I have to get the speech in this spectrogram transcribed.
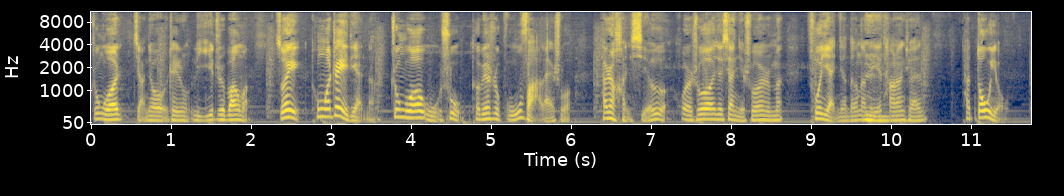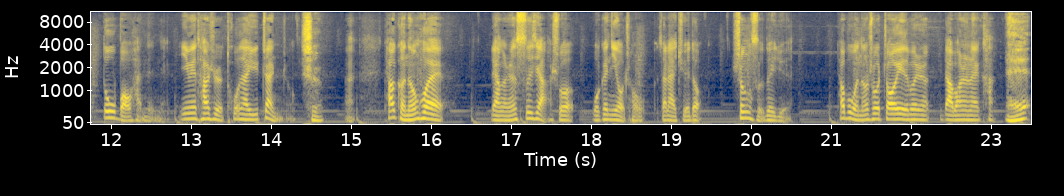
中国讲究这种礼仪之邦嘛，所以通过这一点呢，中国武术特别是古法来说，它是很邪恶，或者说就像你说什么戳眼睛等等这些嗯螳螂拳，它都有，都包含在内，因为它是脱胎于战争，是哎，他可能会两个人私下说，我跟你有仇，咱俩决斗，生死对决。他不可能说招一帮人一大帮人来看，哎，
